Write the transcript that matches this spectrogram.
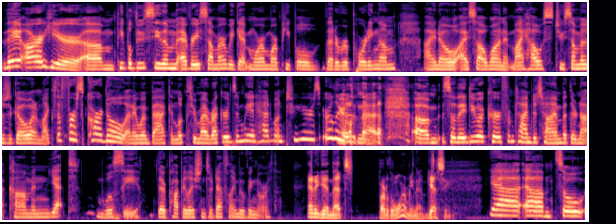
They are here. Um, people do see them every summer. We get more and more people that are reporting them. I know I saw one at my house two summers ago, and I'm like, the first cardinal. And I went back and looked through my records, and we had had one two years earlier than that. Um, so they do occur from time to time, but they're not common yet. We'll okay. see. Their populations are definitely moving north. And again, that's part of the warming, I'm guessing. Yeah. Um, so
